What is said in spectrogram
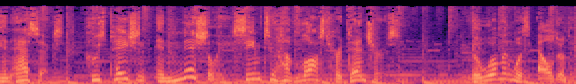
in Essex, whose patient initially seemed to have lost her dentures. The woman was elderly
